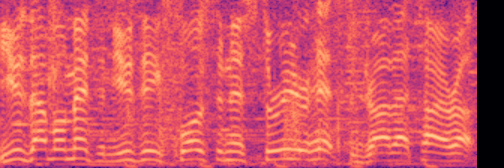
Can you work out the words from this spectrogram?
Use that momentum, use the explosiveness through your hips to drive that tire up.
